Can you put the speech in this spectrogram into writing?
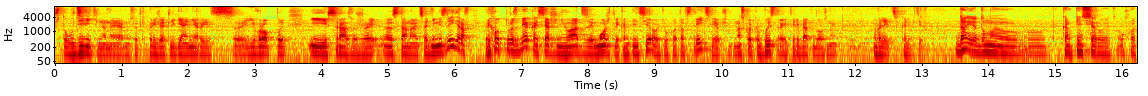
что удивительно, наверное, все-таки приезжают легионеры из Европы и сразу же э, становятся одним из лидеров. Приход Турсбека, Сержа Ньюадзе может ли компенсировать уход австрийца и вообще насколько быстро эти ребята должны влиться в коллектив? Да, я думаю, компенсирует уход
